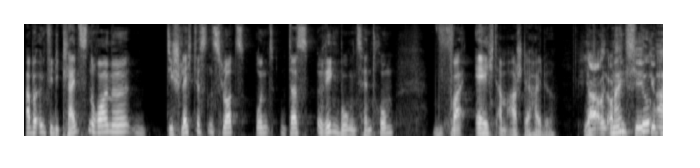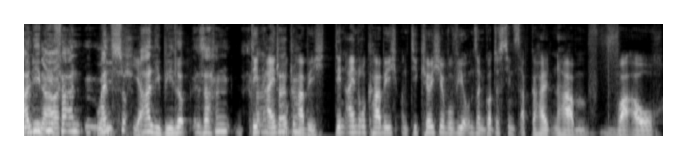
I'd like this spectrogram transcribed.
aber irgendwie die kleinsten Räume, die schlechtesten Slots und das Regenbogenzentrum war echt am Arsch der Heide. ja. und auch Meinst die du Kirche, Alibi veran meinst du Ja. Alibi-Sachen? Den Eindruck habe ich. Den Eindruck habe ich. Und die Kirche, wo wir unseren Gottesdienst abgehalten haben, war auch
